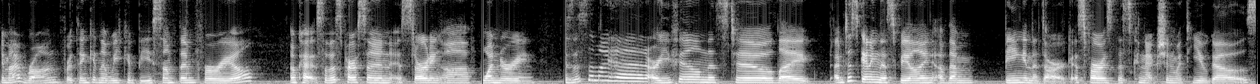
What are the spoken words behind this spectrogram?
Am I wrong for thinking that we could be something for real? Okay, so this person is starting off wondering is this in my head? Are you feeling this too? Like, I'm just getting this feeling of them being in the dark as far as this connection with you goes.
